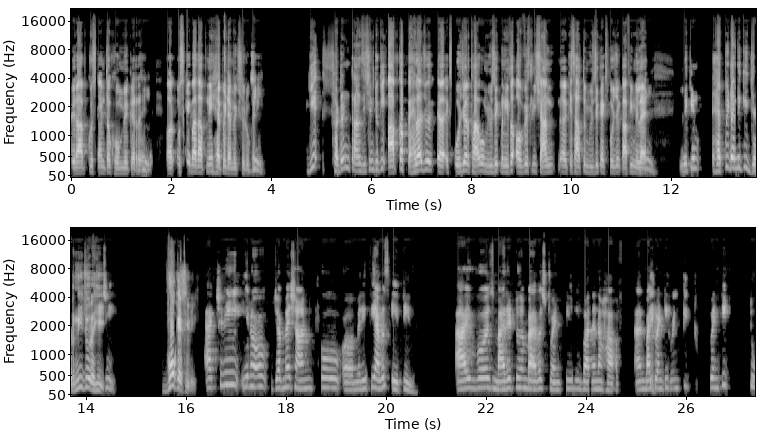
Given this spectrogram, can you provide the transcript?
फिर आप कुछ टाइम तक होम मेकर रहे जी। और उसके बाद आपने हैप्पीडेमिक शुरू जी। करी ये सडन ट्रांजिशन क्योंकि आपका पहला जो एक्सपोजर था वो म्यूज़िक में नहीं था ऑब्वियसली शान अ, के साथ तो म्यूज़िक का एक्सपोजर काफ़ी मिला है। जी। लेकिन हैप्पीडेमिक की जर्नी जो रही जी। वो कैसी रही एक्चुअली यू नो जब मैं शान को अ, मिली थी I was 18 I was married to him by I was 21 and a half. And by 20, 20 22,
